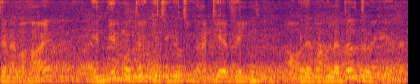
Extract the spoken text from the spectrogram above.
সিনেমা হয়। হিন্দির মতোই কিছু কিছু ঘাটিয়া ফিল্ম আমাদের বাংলাতেও তৈরি হয়।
